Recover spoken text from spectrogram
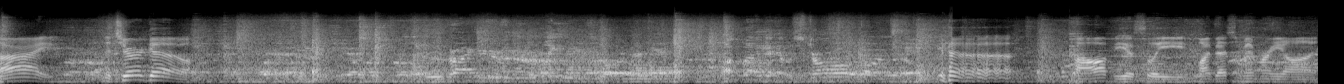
Alright, it's your go. Right here. I'm glad to have a strong arm. Obviously, my best memory on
